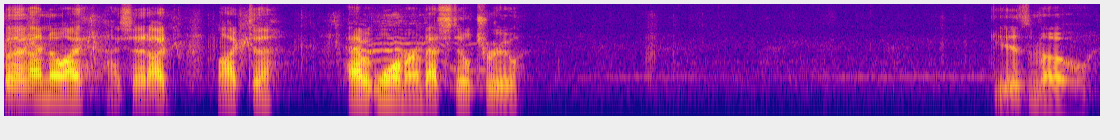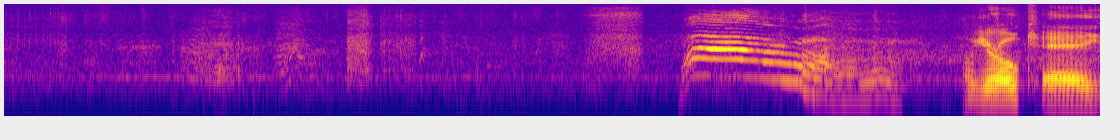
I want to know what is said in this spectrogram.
But I know I, I said I'd like to have it warmer, and that's still true. Gizmo. Oh, you're okay.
